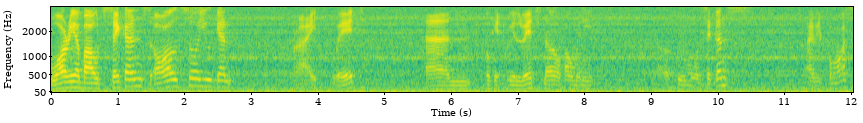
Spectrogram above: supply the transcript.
worry about seconds also you can right wait. And okay we'll wait now how many a few more seconds. I will pause.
